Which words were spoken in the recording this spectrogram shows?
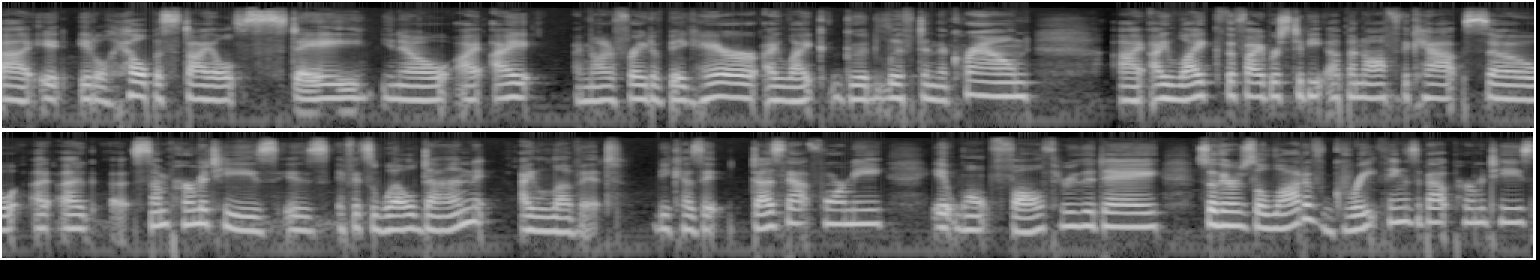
Uh, it it'll help a style stay. You know, I, I I'm not afraid of big hair. I like good lift in the crown. I, I like the fibers to be up and off the cap. So uh, uh, some permatease is if it's well done, I love it because it does that for me. It won't fall through the day. So there's a lot of great things about permatease,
